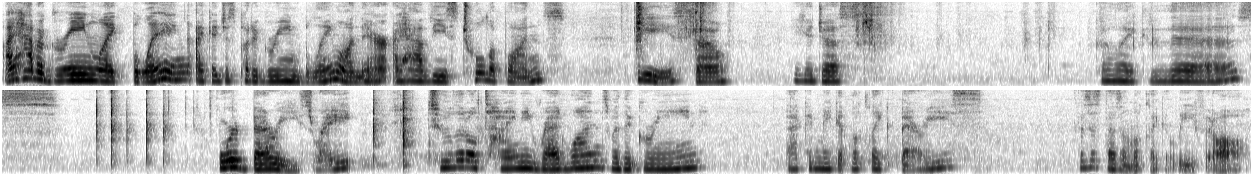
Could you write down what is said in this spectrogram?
I have a green like bling. I could just put a green bling on there. I have these tulip ones, these, so you could just go like this. Or berries, right? Two little tiny red ones with a green. That could make it look like berries. Because this doesn't look like a leaf at all.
